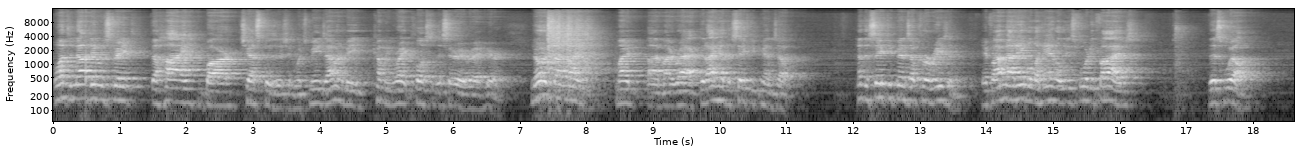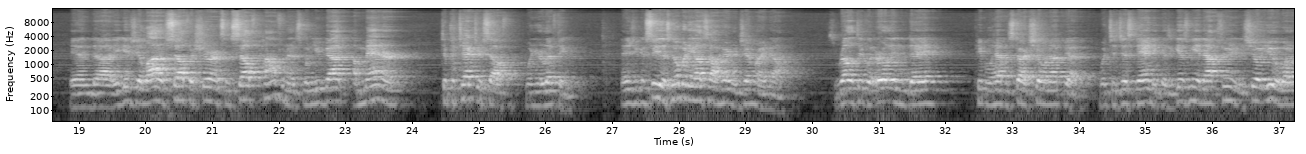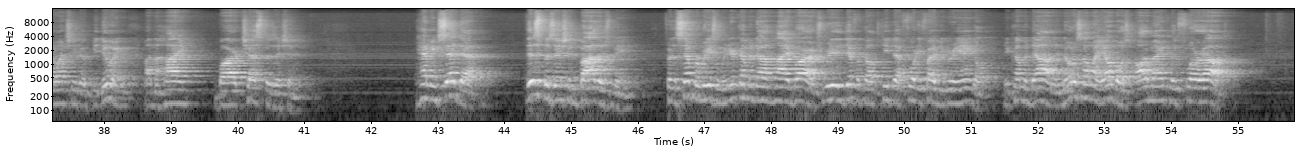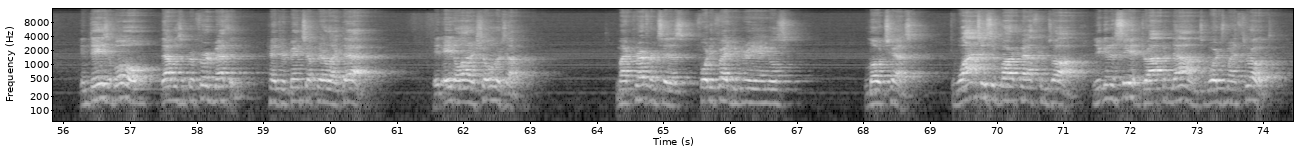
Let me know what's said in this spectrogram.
Want to now demonstrate the high bar chest position, which means I'm going to be coming right close to this area right here. Notice on my, my, uh, my rack that I have the safety pins up. I have the safety pins up for a reason. If I'm not able to handle these 45s, this will. And uh, it gives you a lot of self-assurance and self-confidence when you've got a manner to protect yourself when you're lifting. And as you can see, there's nobody else out here in the gym right now. It's relatively early in the day. People haven't started showing up yet, which is just dandy because it gives me an opportunity to show you what I want you to be doing on the high bar chest position. Having said that, this position bothers me for the simple reason when you're coming down high bar, it's really difficult to keep that 45 degree angle. You're coming down and notice how my elbows automatically flare out. In days of old, that was a preferred method. Had your bench up there like that. It ate a lot of shoulders up. My preference is 45 degree angles, low chest. Watch as the bar path comes off. You're going to see it dropping down towards my throat.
